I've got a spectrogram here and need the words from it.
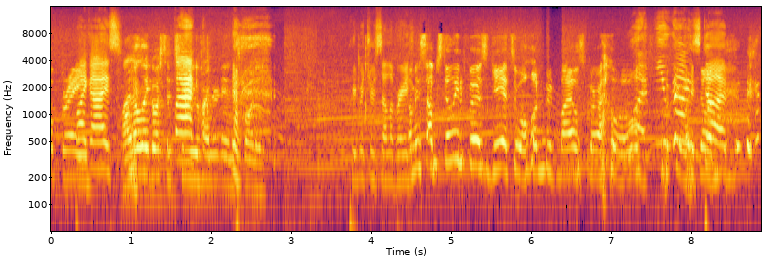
upgrade. Bye, guys. mine only goes to Back. 220. Premature celebration. I mean, I'm still in first gear to 100 miles per hour. what have you the fuck have I guys done?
